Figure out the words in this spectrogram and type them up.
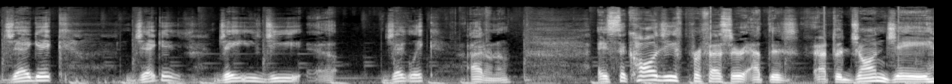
Jegic, Jegic, J E G, uh, Jeglic, I don't know, a psychology professor at the at the John Jay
